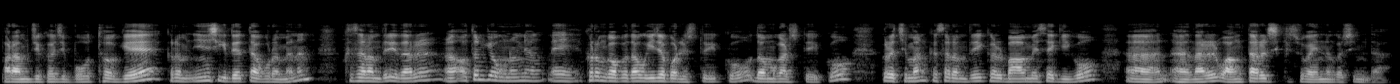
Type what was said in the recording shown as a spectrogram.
바람직하지 못하게 그럼 인식이 됐다고 그러면은 그 사람들이 나를 어, 어떤 경우는 그냥 네, 그런가 보다 하고 잊어버릴 수도 있고 넘어갈 수도 있고 그렇지만 그 사람들이 그걸 마음에 새기고 어, 어, 나를 왕따를 시킬 수가 있는 것입니다.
